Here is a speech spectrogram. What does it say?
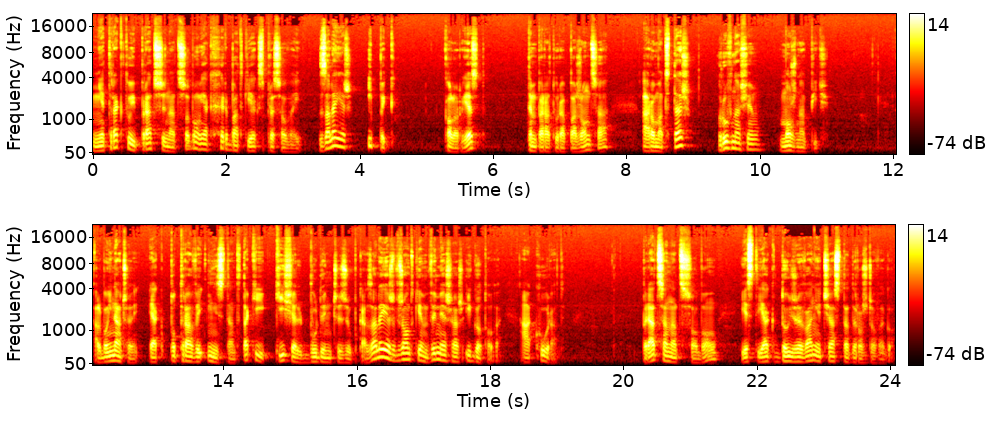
Nie traktuj pracy nad sobą jak herbatki ekspresowej. Zalejesz i pyk. Kolor jest, temperatura parząca, aromat też równa się można pić. Albo inaczej, jak potrawy instant, taki kisiel, budyń czy zupka. Zalejesz wrzątkiem, wymieszasz i gotowe. Akurat. Praca nad sobą jest jak dojrzewanie ciasta drożdżowego.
